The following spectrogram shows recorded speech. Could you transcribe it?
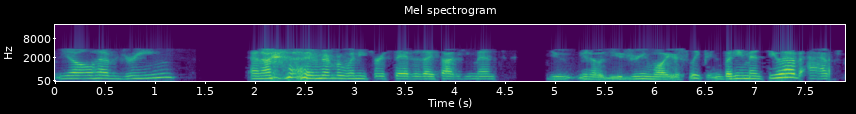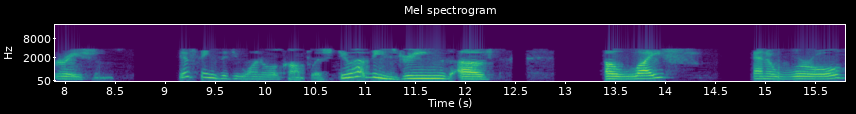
y'all have dreams." And I, I remember when he first said it, I thought he meant you, you know, you dream while you're sleeping, but he meant you have aspirations. You have things that you want to accomplish. Do you have these dreams of a life and a world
